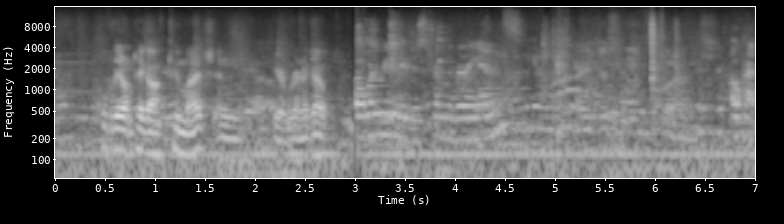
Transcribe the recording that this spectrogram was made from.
Hopefully they don't take off too much, and here we're going to go. So what are we gonna do, just trim the very ends? I just need split ends. Okay.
